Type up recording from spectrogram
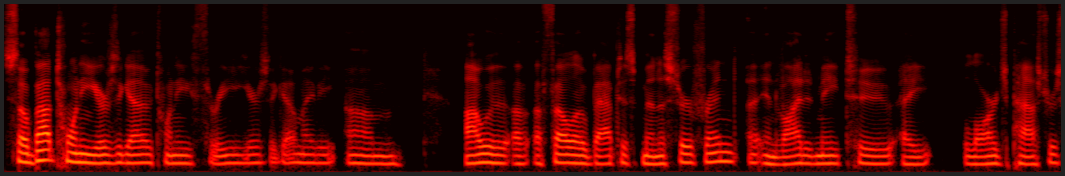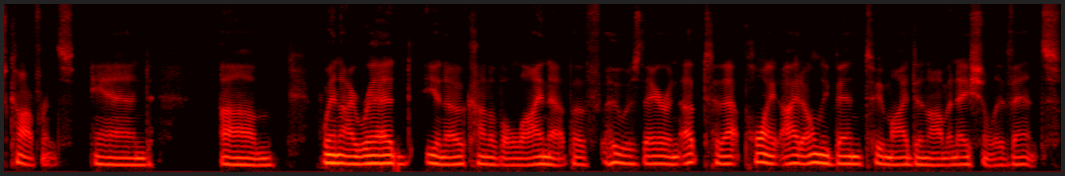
So about 20 years ago, 23 years ago, maybe, um, I was a, a fellow Baptist minister friend uh, invited me to a large pastors conference, and um, when I read, you know, kind of the lineup of who was there, and up to that point, I'd only been to my denominational events,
